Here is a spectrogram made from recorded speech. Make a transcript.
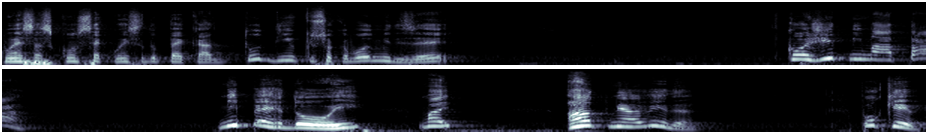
com essas consequências do pecado, tudinho que o Senhor acabou de me dizer, cogite me matar, me perdoe, mas arranque minha vida. Por quê?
